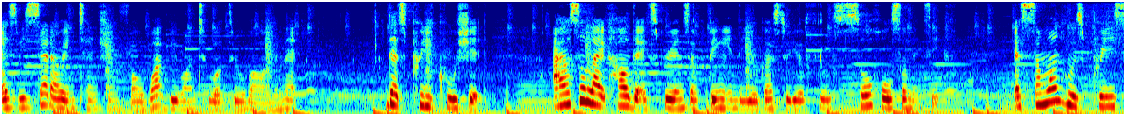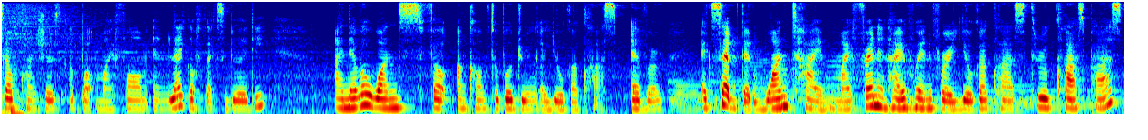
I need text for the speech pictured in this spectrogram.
as we set our intention for what we want to work through while on the mat. That's pretty cool shit. I also like how the experience of being in the yoga studio feels so wholesome and safe. As someone who is pretty self conscious about my form and lack of flexibility, I never once felt uncomfortable during a yoga class, ever. Except that one time, my friend and I went for a yoga class through ClassPass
